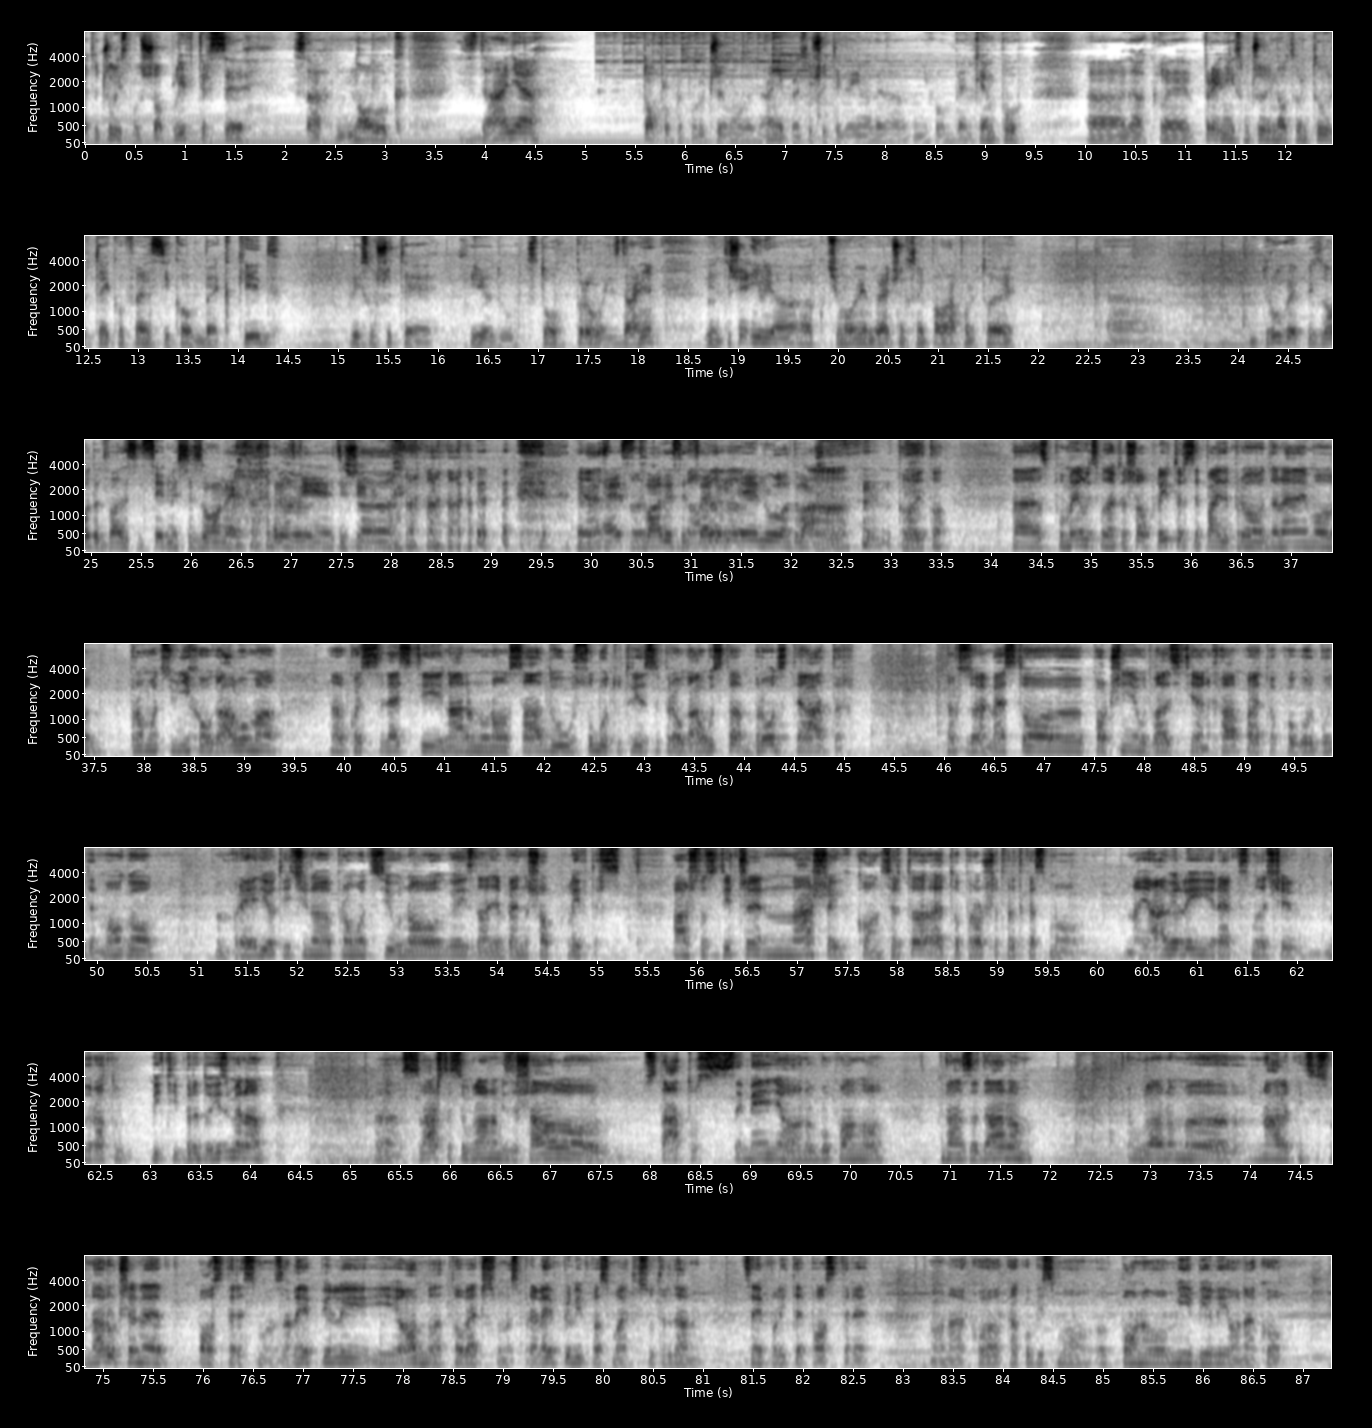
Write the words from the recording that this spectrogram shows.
Eto, čuli smo Shoplifterse sa novog izdanja. Toplo preporučujem ovo izdanje, preslušajte ga, ima ga na njihovom Bandcampu. Uh, dakle, pre njih smo čuli Not on Tour, Take Offense i Come Back Kid. Vi slušate 1101. izdanje. Vidite še, ili a, ako ćemo ovim kako sam mi palo na pamet, to je a, druga epizoda 27. sezone tišine. Da, da. Jeste, to je- S27E02. A, to je to. A, spomenuli smo dakle Shoplifters, pa ajde prvo da najavimo promociju njihovog albuma a, koji će se desiti naravno u Novom Sadu u subotu 31. augusta, Brod teatar tako se zove mesto, e, počinje u 21H, pa eto, kogod bude mogao, vredi otići na promociju novog izdanja benda Shoplifters. A što se tiče našeg koncerta, eto, prošle četvrtka smo najavili i rekli smo da će vjerojatno biti brdo izmena. E, Svašta se uglavnom izdešavalo, status se menjao, ono, bukvalno dan za danom. Uglavnom, e, nalepnice su naručene, postere smo zalepili i odmah to veče su nas prelepili, pa smo eto sutra dan cepali te postere onako kako bismo ponovo mi bili onako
